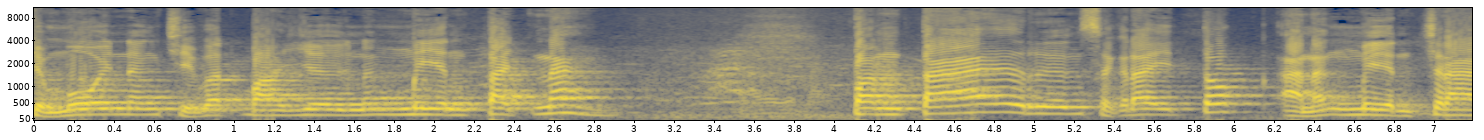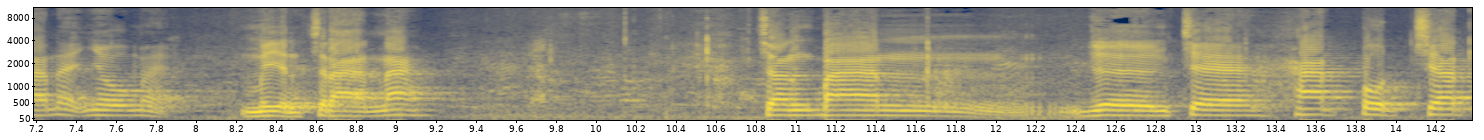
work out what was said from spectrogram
ជាមួយនឹងជីវិតរបស់យើងនឹងមានតិចណាស់ ប៉ុន្តែរឿងសេចក្តីទុកអានឹងមានច្រើនណាស់ញោមមានច្រើនណាស់ចឹងបានយើងចេះហាត់ពុតចិត្ត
